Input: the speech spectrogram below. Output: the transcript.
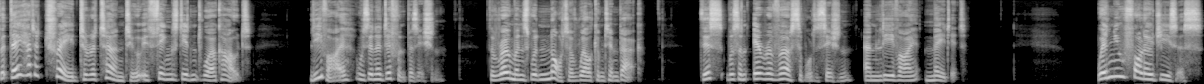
But they had a trade to return to if things didn't work out. Levi was in a different position. The Romans would not have welcomed him back. This was an irreversible decision, and Levi made it. When you follow Jesus,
